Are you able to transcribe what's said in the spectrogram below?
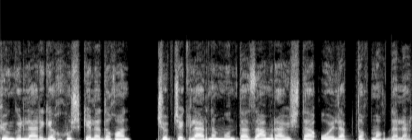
ko'ngillariga xush keladigan cho'pchaklarni muntazam ravishda o'ylab topmoqdalar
